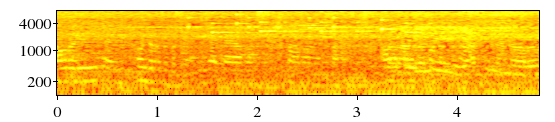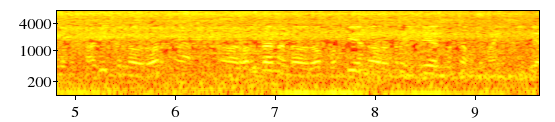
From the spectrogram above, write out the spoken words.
ಅವರು ಇಟ್ಕೊಂಡಿರೋದ್ರ ಬಗ್ಗೆ ಈಗ ಅದರಲ್ಲಿ ಯಾಸಿನ್ ಅನ್ನೋರು ಮತ್ತು ಸಾದಿಕ್ ಅನ್ನೋರು ರಂಜಾನ್ ಅನ್ನೋರು ಪಪ್ಪಿ ಅನ್ನೋರು ಹತ್ರ ಇದೆ ಅಂದ್ಬಿಟ್ಟು ನಮ್ಗೆ ಮಾಹಿತಿ ಇದೆ.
